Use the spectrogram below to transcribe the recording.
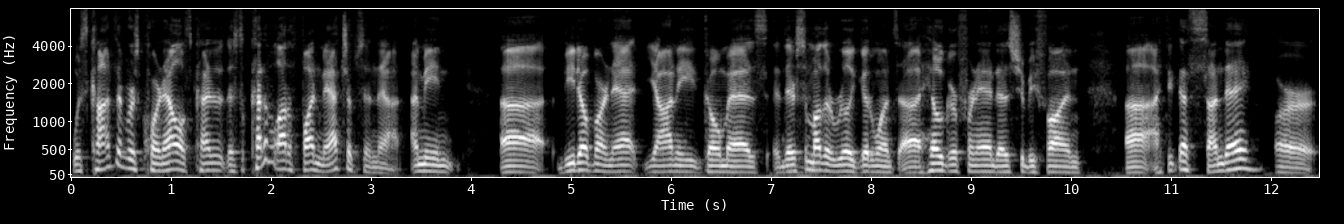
Wisconsin versus Cornell is kind of there's kind of a lot of fun matchups in that. I mean, uh, Vito Barnett, Yianni Gomez, and there's some other really good ones. Uh, Hillger Fernandez should be fun. Uh, I think that's Sunday or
